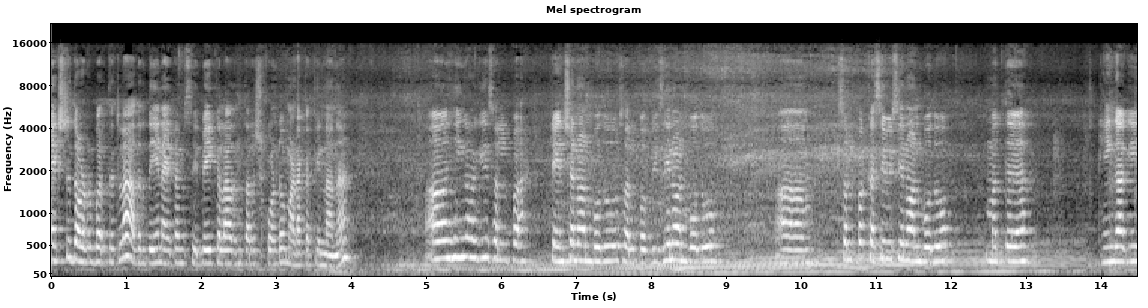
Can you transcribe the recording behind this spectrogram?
ನೆಕ್ಸ್ಟ್ದು ಆರ್ಡ್ರ್ ಬರ್ತೈತಲ್ಲ ಅದ್ರದ್ದು ಏನು ಐಟಮ್ಸ್ ಬೇಕಲ್ಲ, ಅದನ್ನು ತರಿಸ್ಕೊಂಡು ಮಾಡಕತ್ತೀನಿ ನಾನು. ಹೀಗಾಗಿ ಸ್ವಲ್ಪ ಟೆನ್ಷನು ಅನ್ಬೋದು, ಸ್ವಲ್ಪ ಬ್ಯುಸಿನೂ ಅನ್ಬೋದು ಸ್ವಲ್ಪ ಕಸಿ ಬಿಸಿನೂ ಅನ್ಬೋದು, ಮತ್ತು ಹೀಗಾಗಿ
